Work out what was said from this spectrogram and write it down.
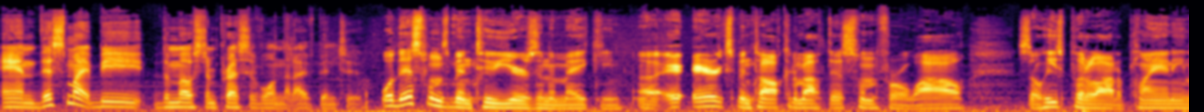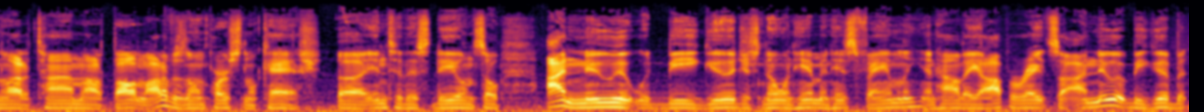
And this might be the most impressive one that I've been to. Well, this one's been two years in the making. Uh, Eric's been talking about this one for a while. So he's put a lot of planning, a lot of time, a lot of thought, a lot of his own personal cash uh, into this deal. And so I knew it would be good just knowing him and his family and how they operate. So I knew it would be good. But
